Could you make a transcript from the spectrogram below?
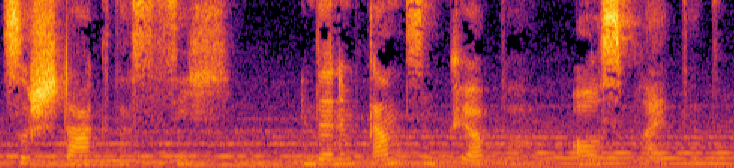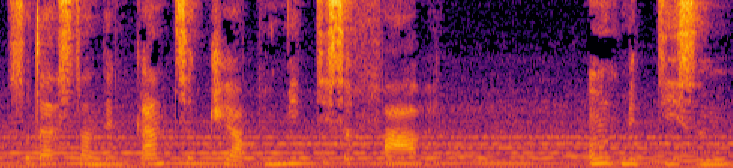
so stark, dass sie sich in deinem ganzen Körper ausbreitet, sodass dann dein ganzer Körper mit dieser Farbe und mit diesem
